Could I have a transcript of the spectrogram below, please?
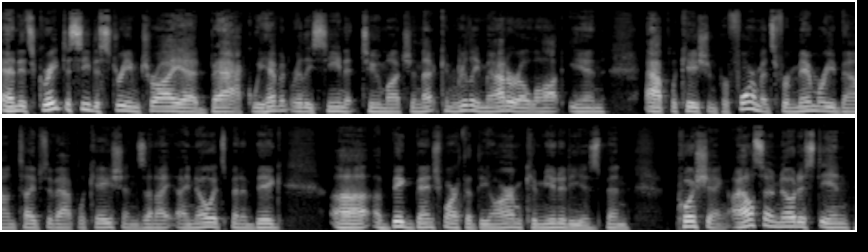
And it's great to see the Stream Triad back. We haven't really seen it too much, and that can really matter a lot in application performance for memory bound types of applications. And I, I know it's been a big uh, a big benchmark that the ARM community has been pushing. I also noticed in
